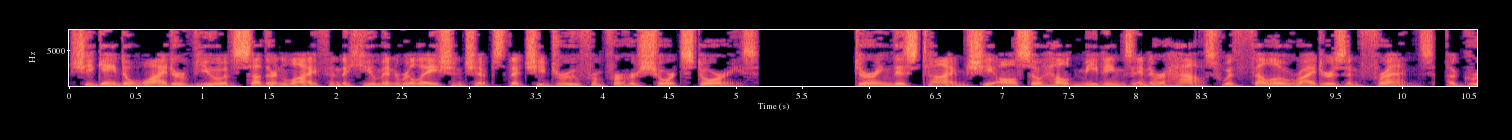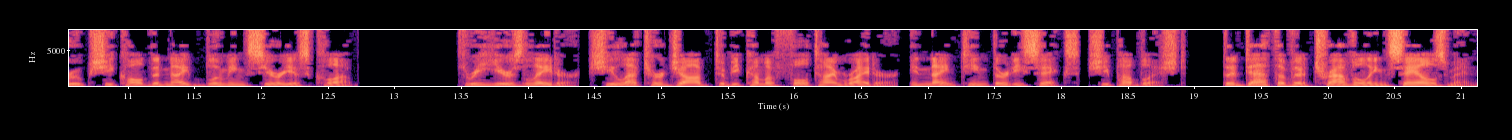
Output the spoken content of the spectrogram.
She gained a wider view of Southern life and the human relationships that she drew from for her short stories. During this time she also held meetings in her house with fellow writers and friends, a group she called the Night Blooming Cereus Club. Three years later, she left her job to become a full-time writer. In 1936, she published, "'The Death of a Traveling Salesman'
